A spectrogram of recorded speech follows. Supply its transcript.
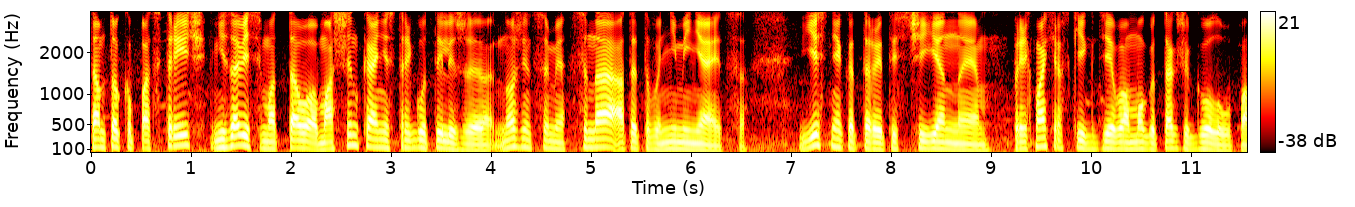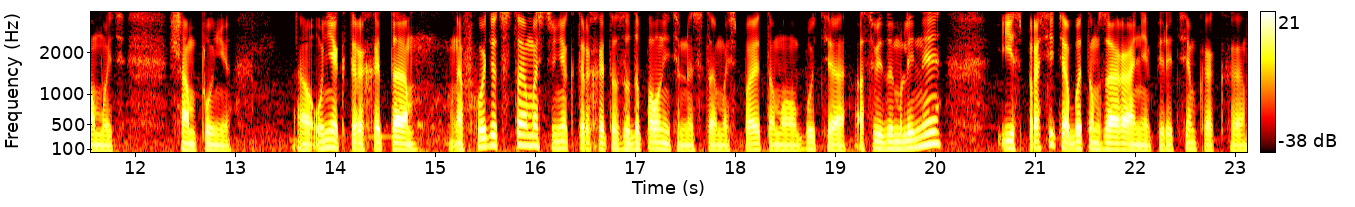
Там только подстричь. Независимо от того, машинкой они стригут или же ножницами, цена от этого не меняется. Есть некоторые тысячиенные парикмахерские, где вам могут также голову помыть шампунью. А у некоторых это входит в стоимость, у некоторых это за дополнительную стоимость, поэтому будьте осведомлены и спросите об этом заранее, перед тем, как э,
